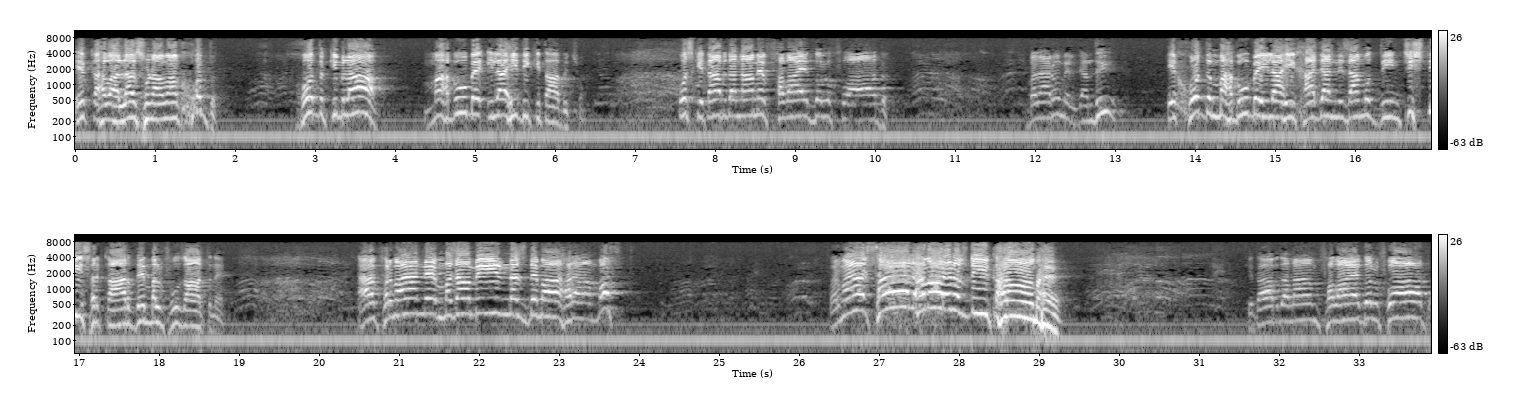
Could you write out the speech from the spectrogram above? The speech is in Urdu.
ایک حوالہ سناوا خود خود کبلا محبوب الہی دی کتاب چوں۔ اس کتاب دا نام ہے فوائد الفواد بازاروں مل جاندی؟ یہ خود محبوب الہی خواجہ نظام الدین چشتی سرکار دے ملفوظات نے۔ فرمایا نے مزامیر نزد حرام مست فرمایا، سال ہمارے نزدیک حرام ہے۔ کتاب دا نام فوائد الفواد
